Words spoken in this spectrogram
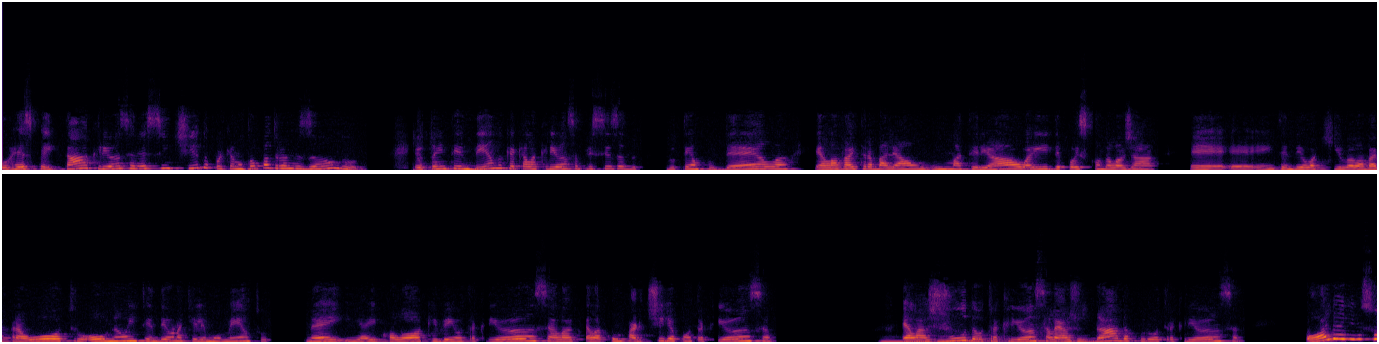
o, respeitar a criança nesse sentido, porque eu não estou padronizando. Eu estou entendendo que aquela criança precisa do, do tempo dela, ela vai trabalhar um, um material, aí depois, quando ela já é, é, entendeu aquilo, ela vai para outro, ou não entendeu naquele momento, né? E, aí coloca e vem outra criança, ela, ela compartilha com outra criança, uhum. ela ajuda outra criança, ela é ajudada por outra criança. Olha isso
